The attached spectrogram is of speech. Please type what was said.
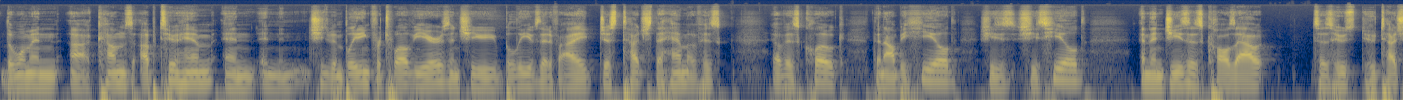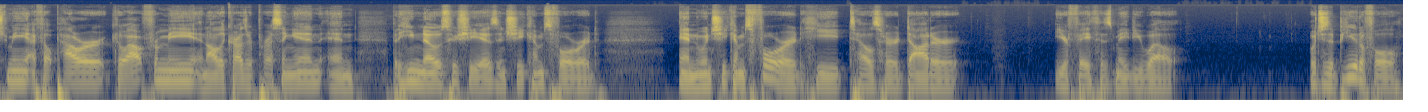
The woman uh, comes up to him and, and she's been bleeding for 12 years and she believes that if I just touch the hem of his of his cloak, then I'll be healed. She's she's healed. And then Jesus calls out, says, Who's who touched me? I felt power go out from me, and all the crowds are pressing in, and but he knows who she is, and she comes forward. And when she comes forward, he tells her, Daughter, your faith has made you well. Which is a beautiful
